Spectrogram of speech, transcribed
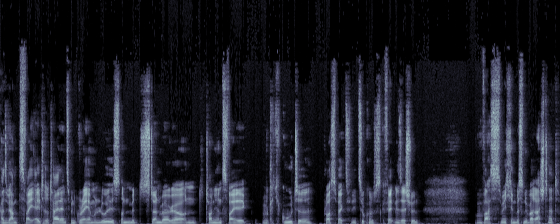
also wir haben zwei ältere Titans mit Graham und Lewis und mit Sternberger und Tonyan zwei wirklich gute Prospects für die Zukunft. Das gefällt mir sehr schön. Was mich ein bisschen überrascht hat,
